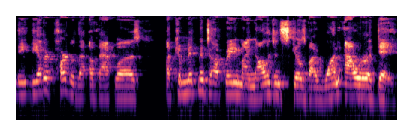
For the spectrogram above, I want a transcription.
the, the other part of that, of that was a commitment to upgrading my knowledge and skills by one hour a day.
